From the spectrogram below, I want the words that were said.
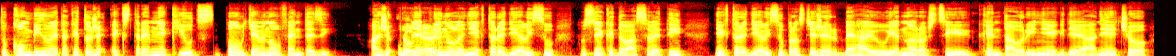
To kombinuje takéto, že extrémne cute s plnou temnou fantasy. Ale že úplne Ok. okay. plynule. Niektoré diely sú, to sú nejaké dva svety, niektoré diely sú proste, že behajú jednorožci, kentauri niekde a niečo.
